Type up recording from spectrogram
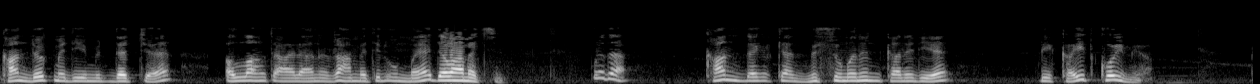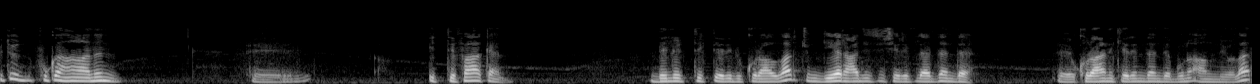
kan dökmediği müddetçe Allahu Teala'nın rahmetini ummaya devam etsin. Burada kan derken Müslümanın kanı diye bir kayıt koymuyor. Bütün fukahanın e, ittifaken belirttikleri bir kural var. Çünkü diğer hadisi şeriflerden de e, Kur'an-ı Kerim'den de bunu anlıyorlar.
